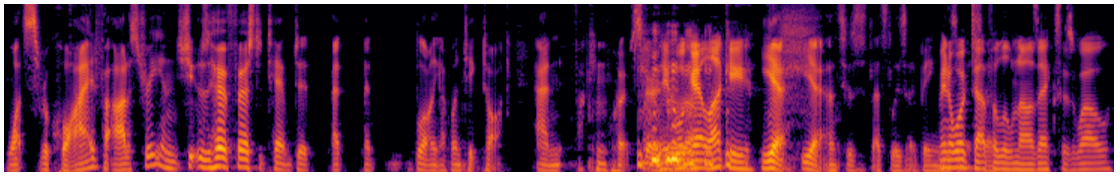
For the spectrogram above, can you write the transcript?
what's required for artistry, and she it was her first attempt at at, at blowing up on TikTok, and fucking works. well. get lucky. Yeah, yeah, that's just that's Lizzo being. I mean, it Lizzo, worked out so- for Lil Nas X as well.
